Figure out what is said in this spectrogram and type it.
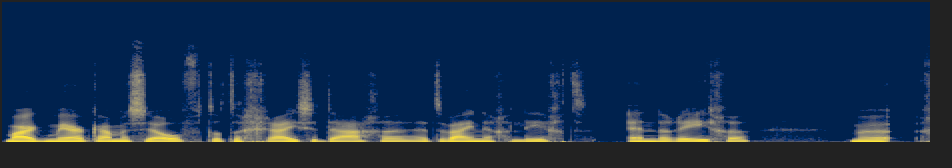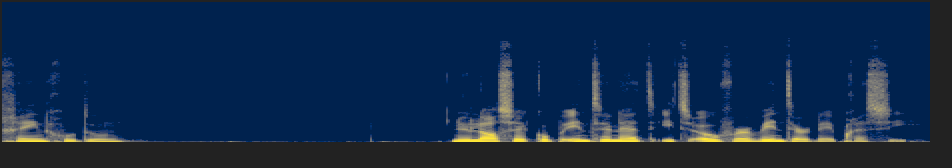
Maar ik merk aan mezelf dat de grijze dagen, het weinig licht en de regen me geen goed doen. Nu las ik op internet iets over winterdepressie.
